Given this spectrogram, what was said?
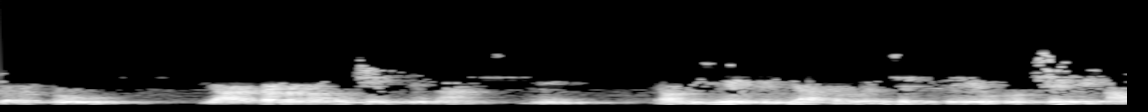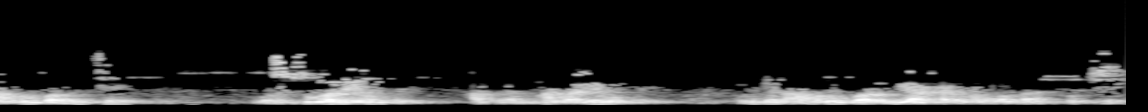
జగత్తు వ్యాకరణము చెందిన దీని కాబట్టి ఏమిటి వ్యాకరణం చెందితే ఏమిటి వచ్చేది నామరూపాలు వచ్చాయి. వస్తువు అదే ఉంటాయి. ఆ బ్రహ్మ అలాగే ఉంటాయి. అందుకే నామరూపాలు వ్యాకరణం వల్ల వచ్చాయి.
